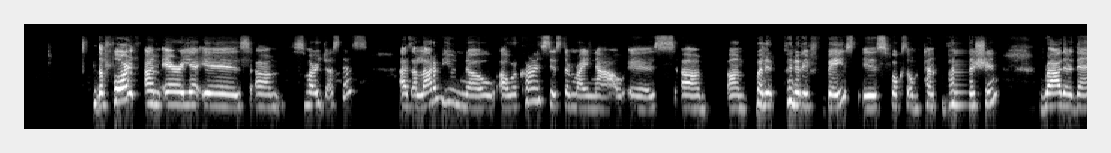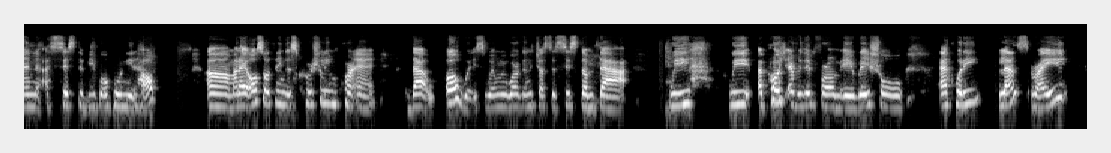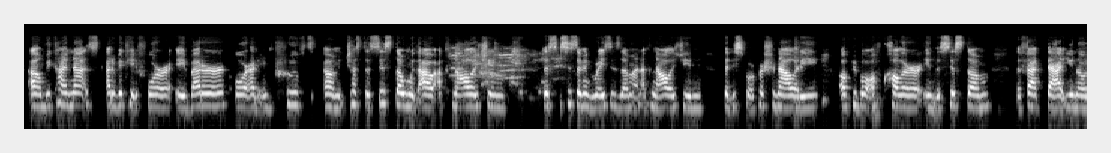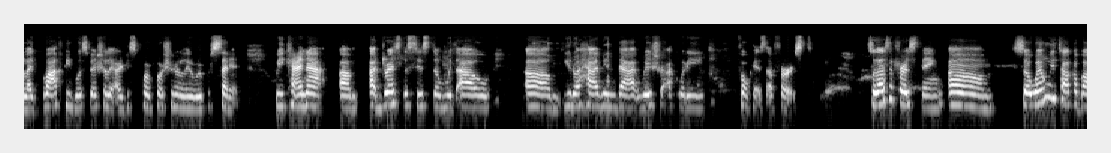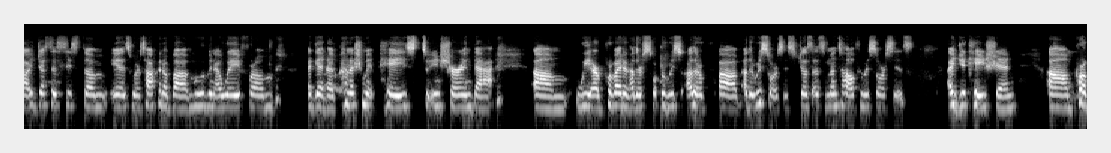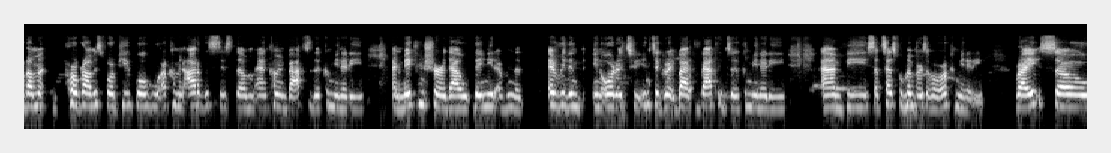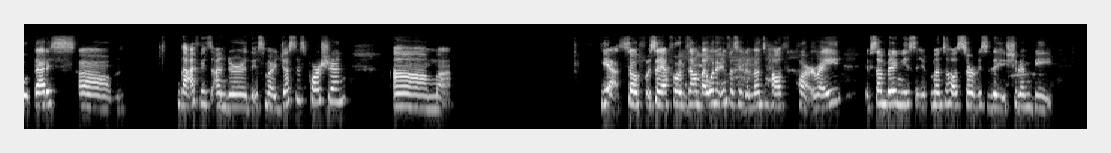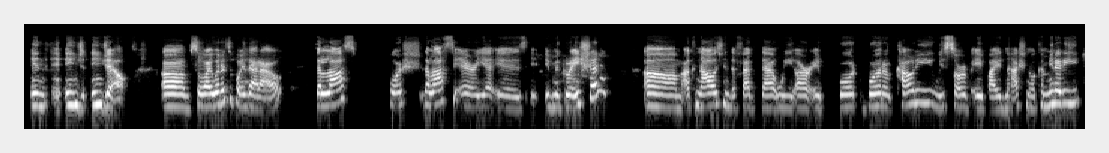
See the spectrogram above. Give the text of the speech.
The fourth um, area is um, smart justice. As a lot of you know, our current system right now is um, um, punitive based, is focused on pun- punishing rather than assist the people who need help. Um, and I also think it's crucially important that always when we work in the justice system that we we approach everything from a racial equity lens, right? Um, we cannot advocate for a better or an improved um, justice system without acknowledging the systemic racism and acknowledging the disproportionality of people of color in the system. The fact that, you know, like black people especially are disproportionately represented. We cannot um, address the system without, um, you know, having that racial equity focus at first. So that's the first thing. Um, so when we talk about justice system is we're talking about moving away from, again, a punishment pace to ensuring that um, we are providing other, other, uh, other resources, just as mental health resources, education, um, program, programs for people who are coming out of the system and coming back to the community and making sure that they need everything, everything in order to integrate back, back into the community and be successful members of our community, right? So that is, um, that fits under the smart justice portion. Um, yeah, so for, so yeah, for example, I want to emphasize the mental health part, right? If somebody needs mental health services, they shouldn't be in, in, in jail. Um, so I wanted to point that out. The last portion, the last area is immigration um, acknowledging the fact that we are a border county, we serve a bi-national community,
